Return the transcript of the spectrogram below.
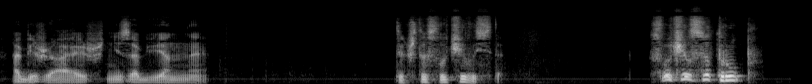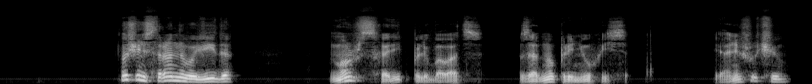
— обижаешь, незабвенная. Так что случилось-то? Случился труп. Очень странного вида. Можешь сходить полюбоваться. Заодно принюхайся. Я не шучу.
